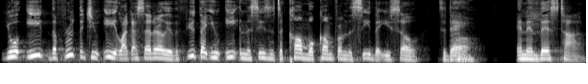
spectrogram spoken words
You'll eat the fruit that you eat, like I said earlier, the fruit that you eat in the seasons to come will come from the seed that you sow today Wow. and in this time.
